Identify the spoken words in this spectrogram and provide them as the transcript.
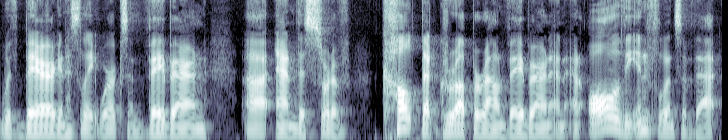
with Berg and his late works and Webern uh, and this sort of cult that grew up around Webern and, and all of the influence of that.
